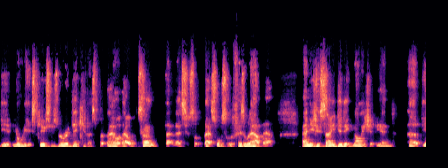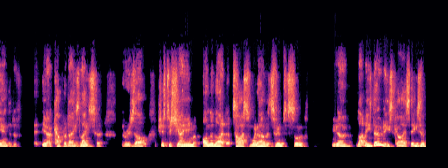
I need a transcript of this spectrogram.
the, all the excuses were ridiculous, but they all, that all turned. That, that's sort of, that's all sort of fizzled out now. And as you say, he did acknowledge at the end, uh, at the end of the, you know, a couple of days later, the result. Just a shame on the night that Tyson went over to him to sort of, you know, like these do these guys. These are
